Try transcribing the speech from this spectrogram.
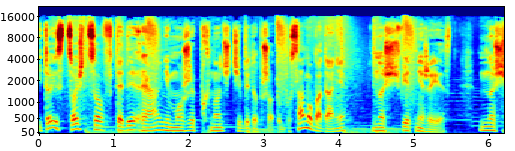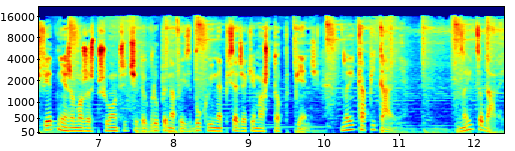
I to jest coś, co wtedy realnie może pchnąć ciebie do przodu, bo samo badanie, no świetnie, że jest. No świetnie, że możesz przyłączyć się do grupy na Facebooku i napisać, jakie masz top 5. No i kapitalnie. No i co dalej?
